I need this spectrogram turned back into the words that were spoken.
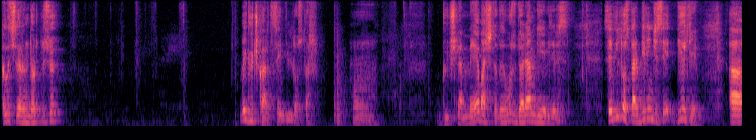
Kılıçların dörtlüsü ve güç kartı sevgili dostlar. Hmm. Güçlenmeye başladığımız dönem diyebiliriz. Sevgili dostlar birincisi diyor ki "Aa,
